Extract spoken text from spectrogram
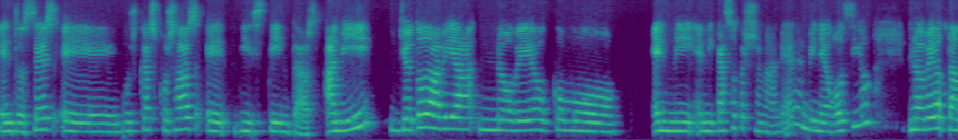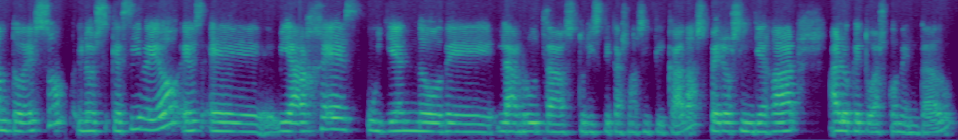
Entonces, eh, buscas cosas eh, distintas. A mí, yo todavía no veo como, en mi, en mi caso personal, ¿eh? En mi negocio, no veo tanto eso. Los que sí veo es eh, viajes huyendo de las rutas turísticas masificadas, pero sin llegar a lo que tú has comentado.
